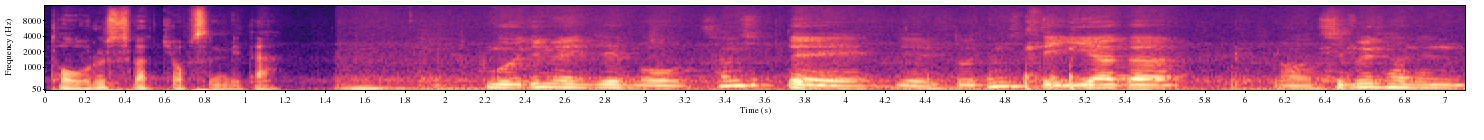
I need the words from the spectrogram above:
더 오를 수밖에 없습니다. 뭐 요즘에 이제 뭐 30대들 또 30대 이하가 어, 집을 사는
